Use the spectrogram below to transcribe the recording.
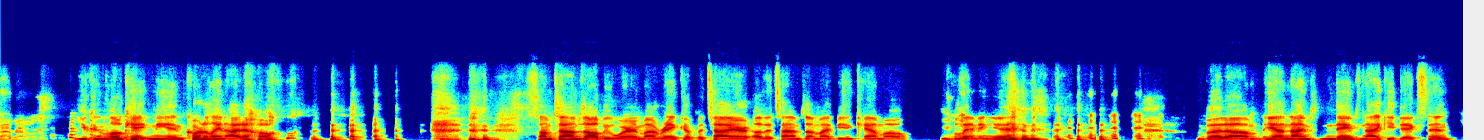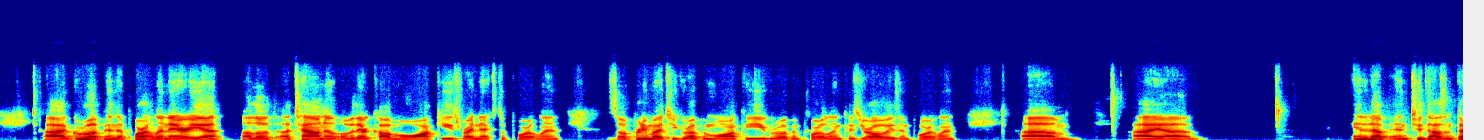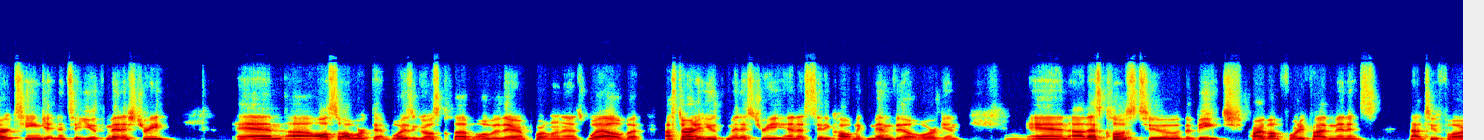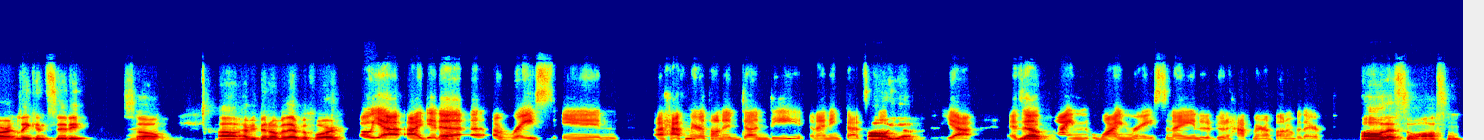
you can locate me in Coeur d'Alene, Idaho. Sometimes I'll be wearing my rank up attire. Other times I might be in camo, blending in. but um, yeah, name's, name's Nike Dixon. I uh, grew up in the Portland area, a, little, a town over there called Milwaukie's, right next to Portland. So pretty much you grew up in Milwaukie, you grew up in Portland because you're always in Portland. Um, I uh, ended up in 2013 getting into youth ministry. And uh, also I worked at Boys and Girls Club over there in Portland as well. But I started youth ministry in a city called McMinnville, Oregon. Mm. And uh, that's close to the beach, probably about 45 minutes, not too far, Lincoln City. So uh, have you been over there before? Oh yeah, I did a, a race in a half marathon in Dundee, and I think that's oh yeah yeah it's yep. a wine wine race, and I ended up doing a half marathon over there. Oh, that's so awesome.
